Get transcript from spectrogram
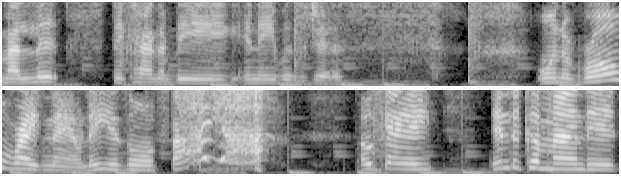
My lips, they kind of big and they was just on the roll right now. They is on fire. Okay. Indica Minded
